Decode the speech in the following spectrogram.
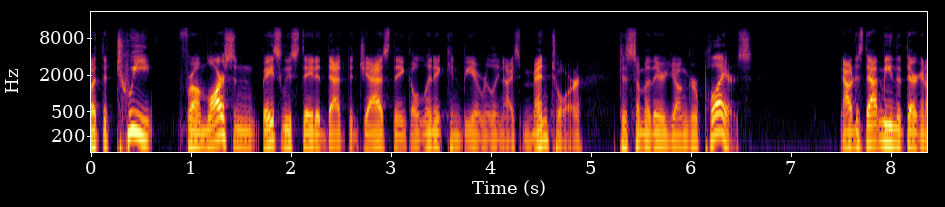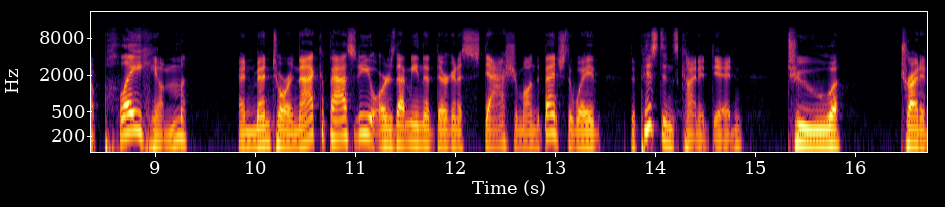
But the tweet from Larsen basically stated that the Jazz think Olynyk can be a really nice mentor to some of their younger players. Now, does that mean that they're going to play him and mentor in that capacity, or does that mean that they're going to stash him on the bench the way the Pistons kind of did to try to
